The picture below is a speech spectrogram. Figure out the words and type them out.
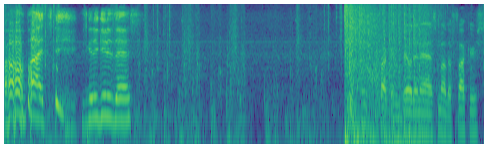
Oh, but he's gonna get his ass. Fucking building ass motherfuckers.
